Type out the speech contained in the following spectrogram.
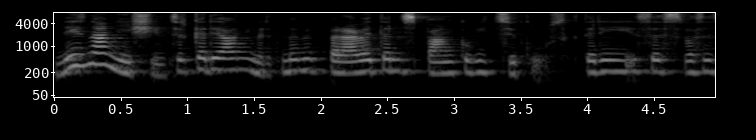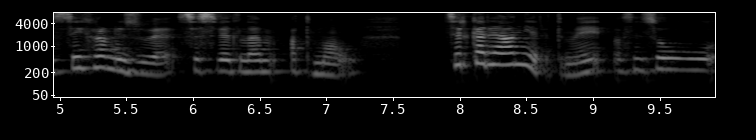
Nejznámějším cirkadiálním rytmem je právě ten spánkový cyklus, který se vlastně synchronizuje se světlem a tmou. Cirkadiální rytmy vlastně jsou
